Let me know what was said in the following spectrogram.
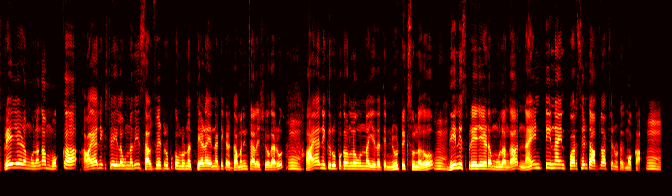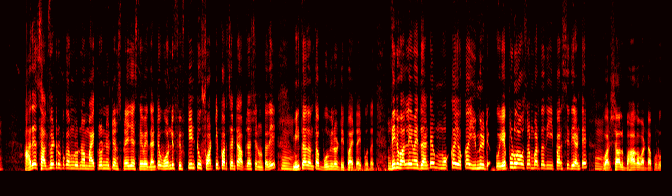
స్ప్రే చేయడం మూలంగా మొక్క ఆయానిక్ స్టేజ్లో ఉన్నది. సల్ఫేట్ రూపకంలో ఉన్న తేడా ఏంటంటే ఇక్కడ గమనించాలి శివ గారు. ఆయానిక్ రూపకంలో ఉన్న ఏదైతే న్యూట్రిక్స్ ఉన్నదో దీన్ని స్ప్రే చేయడం మూలంగా నైంటీ నైన్ పర్సెంట్ అబ్జార్ప్షన్ ఉంటుంది మొక్క. అదే సల్ఫేట్ రూపకంలో ఉన్న మైక్రోన్యూట్రియన్ స్ప్రే చేస్తే ఏమైందంటే only fifteen to forty percent absorption ఉంటుంది. మిగతాదంతా భూమిలో డిపాజిట్ అయిపోతుంది. దీనివల్ల ఏమవుతుంది అంటే మొక్క యొక్క ఇమ్యూనిటీ ఎప్పుడు అవసరం పడుతుంది ఈ పరిస్థితి అంటే వర్షాలు బాగా పడ్డప్పుడు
